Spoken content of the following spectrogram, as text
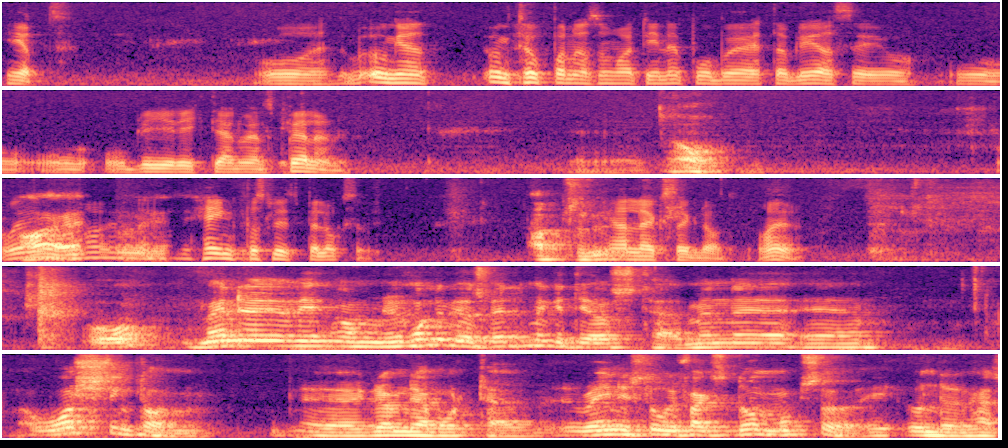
het. Och de unga ungtupparna som varit inne på att börja etablera sig och, och, och, och bli riktiga NHL-spelare nu. Ja. Och ja, ja, har hängt på slutspel också. Absolut. I allra högsta grad. Ja, ja. Ja, men du, nu håller vi oss väldigt mycket till öst här, men eh, eh, Washington eh, glömde jag bort här. Rangers slog ju faktiskt dem också under den här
